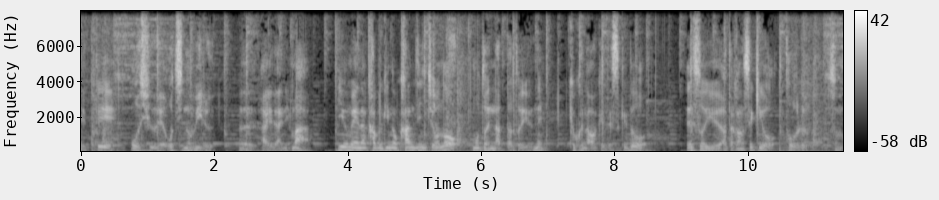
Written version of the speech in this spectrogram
言って欧州へ落ち延びる間にまあ有名な歌舞伎の「勧進帳」の元になったというね曲なわけですけどそういうあたかの席を通るその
